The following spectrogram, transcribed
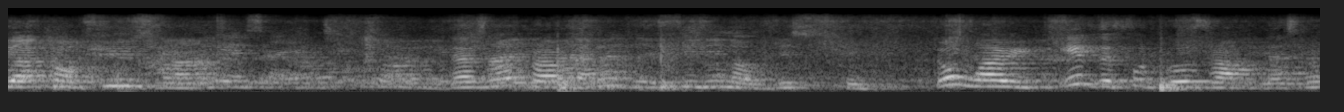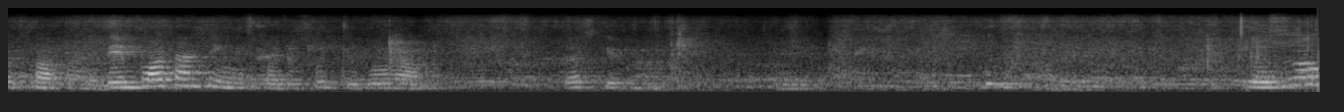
You are confused, man. Yes, I am. There's no problem. The feeling of this thing. Don't worry. If the food goes round, there's no problem. The important thing is for the food to go round. Just give me. There's no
